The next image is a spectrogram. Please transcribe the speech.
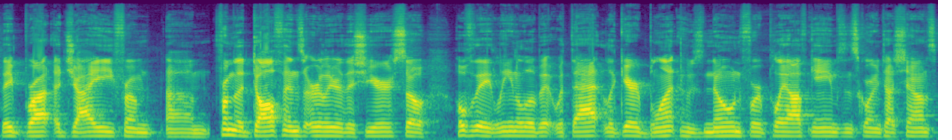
they brought Ajayi from um, from the Dolphins earlier this year, so hopefully they lean a little bit with that. LeGarrette Blount, who's known for playoff games and scoring touchdowns,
